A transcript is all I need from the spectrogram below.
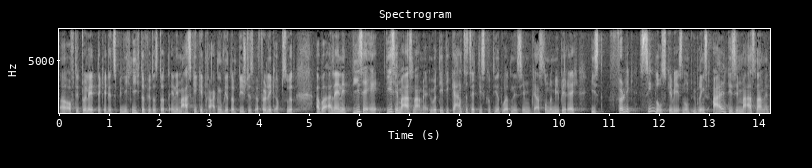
äh, auf die Toilette geht. Jetzt bin ich nicht dafür, dass dort eine Maske getragen wird am Tisch, das wäre völlig absurd. Aber alleine diese, äh, diese Maßnahme, über die die ganze Zeit diskutiert worden ist im Gastronomiebereich, ist völlig sinnlos gewesen. Und übrigens all diese Maßnahmen,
